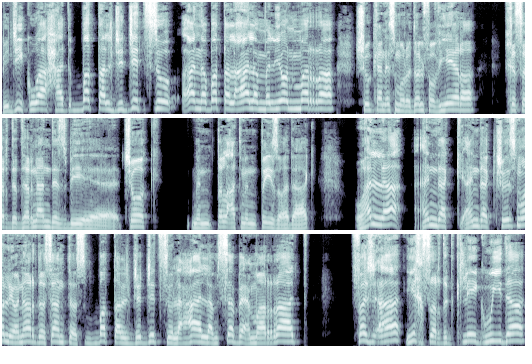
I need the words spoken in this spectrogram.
بيجيك واحد بطل جوجيتسو أنا بطل عالم مليون مرة. شو كان اسمه؟ رودولفو فييرا. خسر ضد هرنانديز ب choke من طلعت من طيزو هداك. وهلا عندك عندك شو اسمه؟ ليوناردو سانتوس بطل جوجيتسو العالم سبع مرات. فجأة يخسر ضد كلي جويدا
